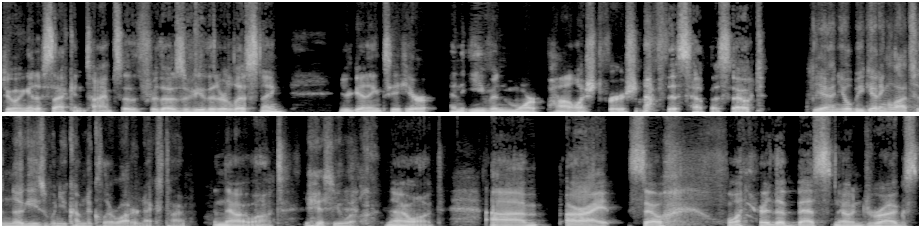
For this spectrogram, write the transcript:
doing it a second time. So for those of you that are listening, you're getting to hear an even more polished version of this episode. Yeah, and you'll be getting lots of noogies when you come to Clearwater next time. No, I won't. Yes, you will. No, I won't. Um, all right. So, what are the best known drugs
